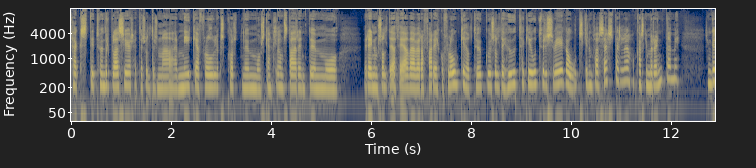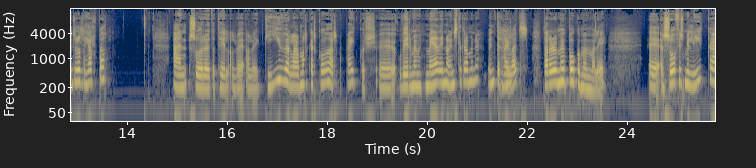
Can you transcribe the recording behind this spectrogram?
texti 200 blaðsjör, þetta er svolítið svona, það er mikið af fróðlegskortnum og skemmtilegum staðrindum og við reynum svolítið að þegar það er verið að fara í eitthvað flóki þá tökum við svolítið hugtekið út fyrir svega og útskýrum það sérstaklega og kannski með raundæmi sem getur svolítið hjálpað. En svo eru þetta til alveg, alveg gífurlega margar góðar bækur uh, og við erum með inn á Instagraminu undir highlights, þar erum við með bókamömmali. Uh, en svo finnst mér líka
